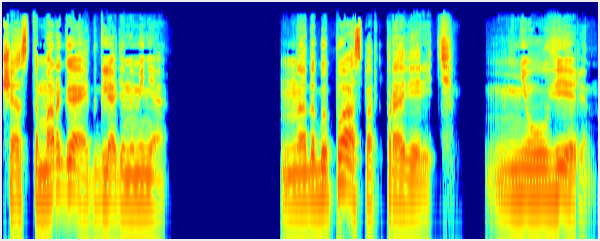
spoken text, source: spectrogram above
Часто моргает, глядя на меня. «Надо бы паспорт проверить. Не уверен.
